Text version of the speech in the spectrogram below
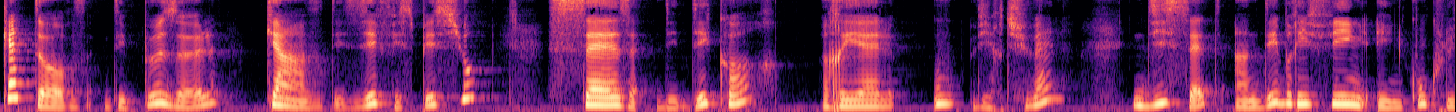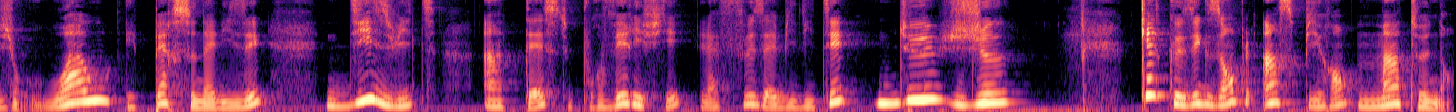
14 des puzzles, 15 des effets spéciaux, 16 des décors, réels ou virtuels, 17 un débriefing et une conclusion waouh et personnalisée, 18 un test pour vérifier la faisabilité du jeu. Quelques exemples inspirants maintenant.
